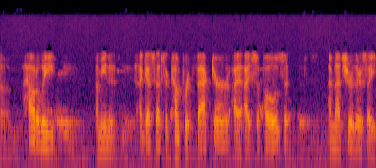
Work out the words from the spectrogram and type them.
Um, How do we, I mean, I guess that's a comfort factor, I, I suppose. that I'm not sure there's a,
